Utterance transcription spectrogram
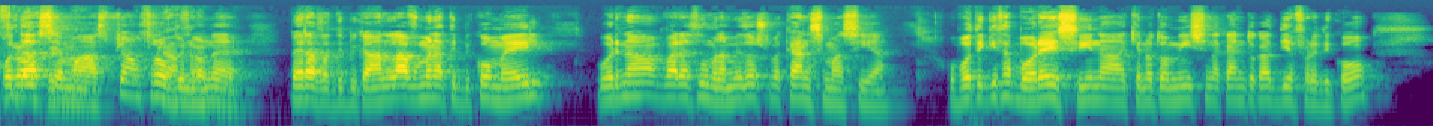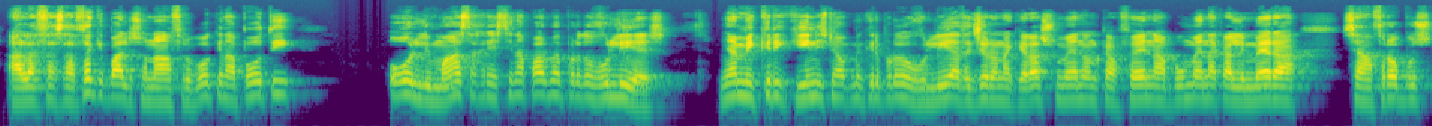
κοντά σε εμά, πιο ανθρώπινο, ναι. Πέρα από τα τυπικά. Αν λάβουμε ένα τυπικό mail, μπορεί να βαρεθούμε, να μην δώσουμε καν σημασία. Οπότε εκεί θα μπορέσει να καινοτομήσει, να κάνει το κάτι διαφορετικό. Αλλά θα σταθώ και πάλι στον άνθρωπο και να πω ότι όλοι μας θα χρειαστεί να πάρουμε πρωτοβουλίες. Μια μικρή κίνηση, μια μικρή πρωτοβουλία, δεν ξέρω, να κεράσουμε έναν καφέ, να πούμε ένα καλημέρα σε ανθρώπους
